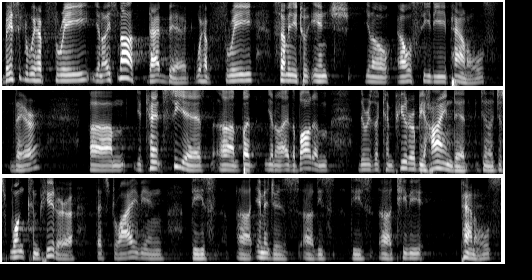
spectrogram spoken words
basically, we have three, you know, it's not that big. We have three 72-inch, you know, LCD panels there. Um, you can't see it, uh, but you know, at the bottom, there is a computer behind it, you know, just one computer that's driving these uh, images, uh, these, these uh, TV panels.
